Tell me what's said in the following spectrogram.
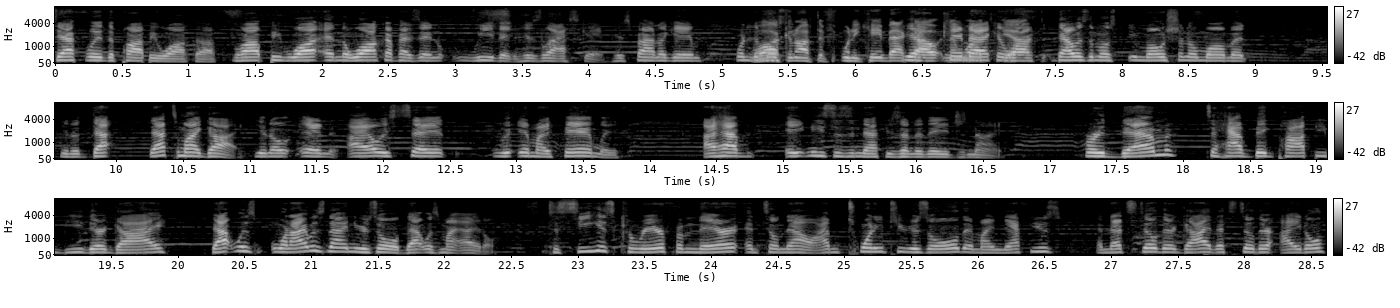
Definitely the Poppy walk off. Poppy wa- and the walk off as in leaving his last game, his final game. One of the Walking most, off the when he came back yeah, out. came then back walked- and yeah. walked. That was the most emotional moment. You know that that's my guy. You know, and I always say it in my family. I have eight nieces and nephews under the age of nine. For them to have Big Poppy be their guy, that was when I was nine years old. That was my idol. To see his career from there until now, I'm 22 years old, and my nephews, and that's still their guy. That's still their idol.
